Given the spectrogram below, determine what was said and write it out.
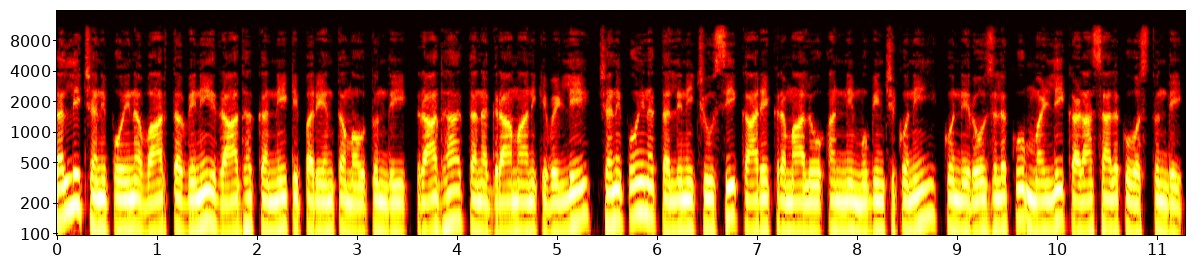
తల్లి చనిపోయిన వార్త విని రాధ కన్నీటి పర్యంతమవుతుంది రాధ తన గ్రామానికి వెళ్ళి చనిపోయిన తల్లిని చూసి కార్యక్రమాలు అన్ని ముగించుకుని కొన్ని రోజులకు మళ్ళీ కళాశాలకు వస్తుంది.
